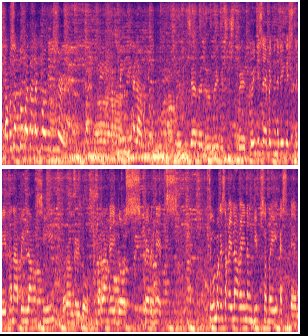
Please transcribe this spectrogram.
Tapos saan po matatagpuan dito, sir? Pag, kasi may hindi alam. Ah, 27 Enriquez Street, 27 Enriquez Street, hanapin lang si Barangay 2. Barangay Dos Pernets. So kung magsasakay lang kayo ng jeep sa may SM,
